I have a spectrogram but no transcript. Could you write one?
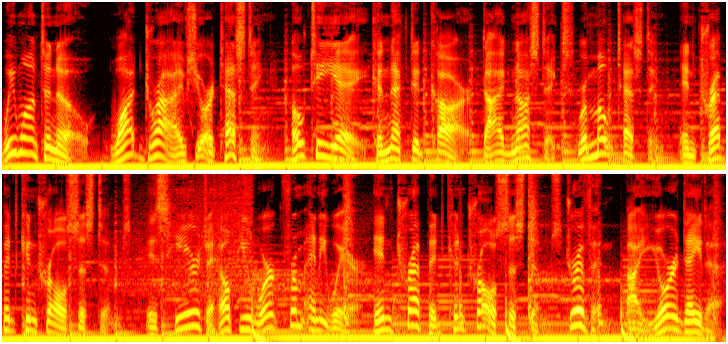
We want to know what drives your testing. OTA, connected car, diagnostics, remote testing. Intrepid Control Systems is here to help you work from anywhere. Intrepid Control Systems, driven by your data.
